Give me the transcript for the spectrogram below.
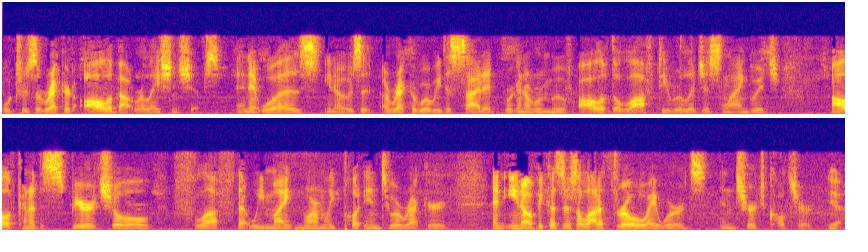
which was a record all about relationships. And it was, you know, it was a, a record where we decided we're going to remove all of the lofty religious language, all of kind of the spiritual fluff that we might normally put into a record. And you know, because there's a lot of throwaway words in church culture Yeah.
